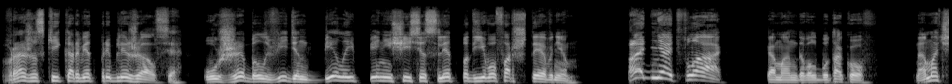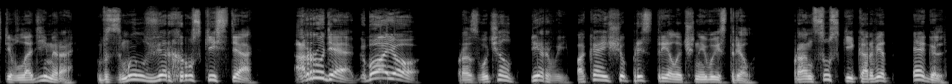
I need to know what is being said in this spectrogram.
Вражеский корвет приближался. Уже был виден белый пенящийся след под его форштевнем. «Поднять флаг!» — командовал Бутаков. На мачте Владимира взмыл вверх русский стяг. «Орудие! К бою!» Прозвучал первый, пока еще пристрелочный выстрел. Французский корвет «Эголь»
